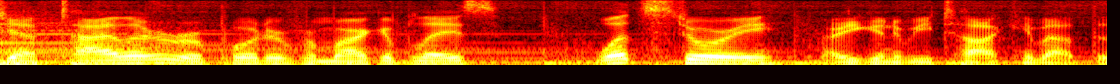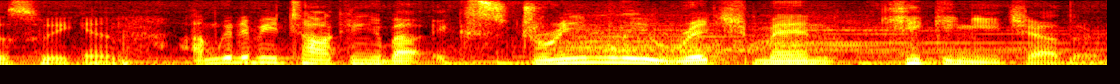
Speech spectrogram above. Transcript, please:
Jeff Tyler, reporter for Marketplace. What story are you going to be talking about this weekend? I'm going to be talking about extremely rich men kicking each other.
